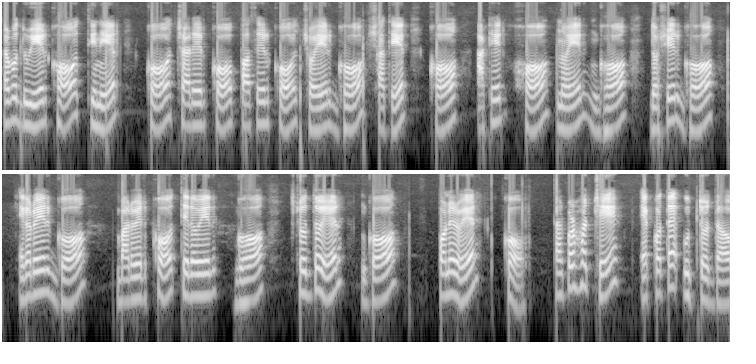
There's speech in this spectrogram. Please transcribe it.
তারপর দুইয়ের খ তিনের ক চারের ক পাঁচের ক ছয়ের ঘ সাতের খ আটের খ নয়ের ঘ দশের ঘ এগারোয়ের গ বারোয়ের ক তেরোয়ের ঘ, চোদ্দ চোদ্দোয়ের গ পনেরোয়ের ক। তারপর হচ্ছে এক কথায় উত্তর দাও।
